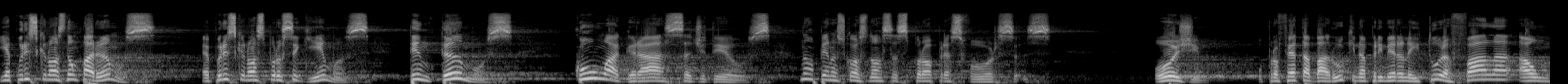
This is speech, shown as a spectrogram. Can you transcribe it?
E é por isso que nós não paramos, é por isso que nós prosseguimos, tentamos com a graça de Deus, não apenas com as nossas próprias forças. Hoje, o profeta Baruque, na primeira leitura, fala a um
